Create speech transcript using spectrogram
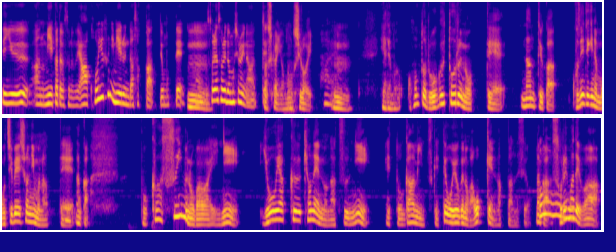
っていう、あの、見え方がするので、ああ、こういう風に見えるんだ、サッカーって思って、うんそれはそれで面白いなって。確かに面白い。はい。うん。いやでも、本当ログ取るのって、なんていうか、個人的なモチベーションにもなって、なんか、僕はスイムの場合に、ようやく去年の夏に、えっと、ガーミンつけて泳ぐのが OK になったんですよ。なんか、それまでは、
